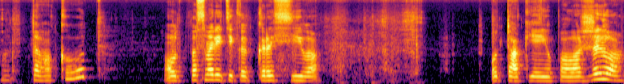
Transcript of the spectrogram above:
Вот так вот. Вот, посмотрите, как красиво. Вот так я ее положила.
